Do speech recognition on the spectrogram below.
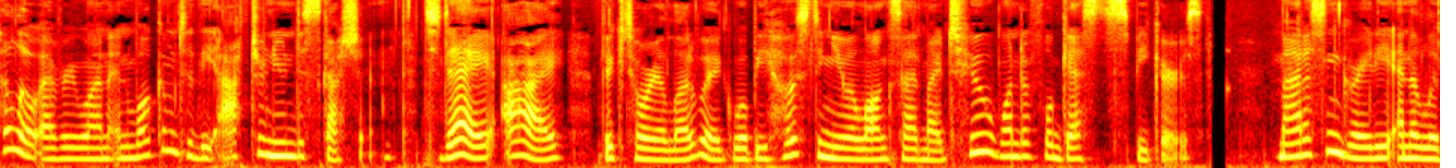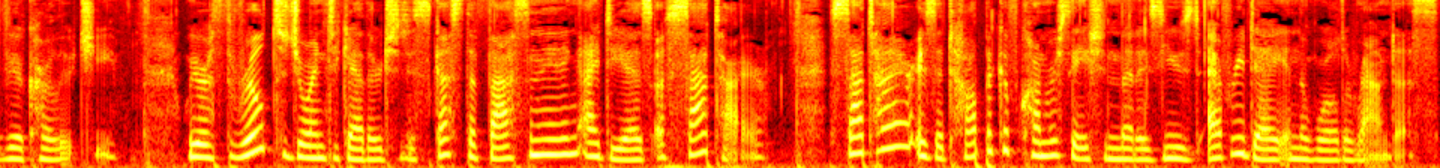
Hello, everyone, and welcome to the afternoon discussion. Today, I, Victoria Ludwig, will be hosting you alongside my two wonderful guest speakers, Madison Grady and Olivia Carlucci. We are thrilled to join together to discuss the fascinating ideas of satire. Satire is a topic of conversation that is used every day in the world around us.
